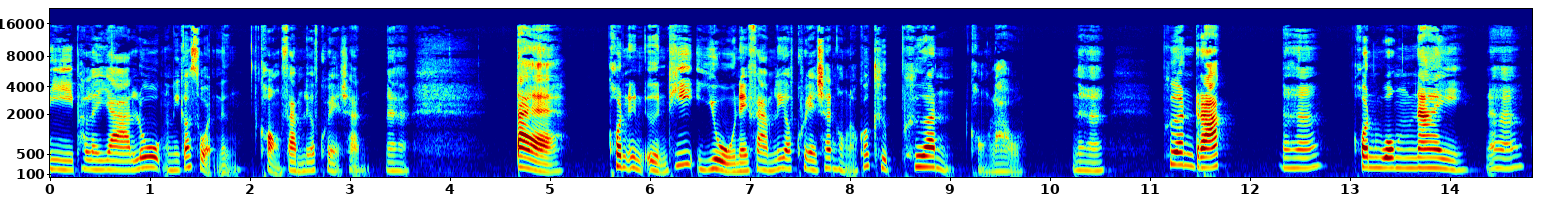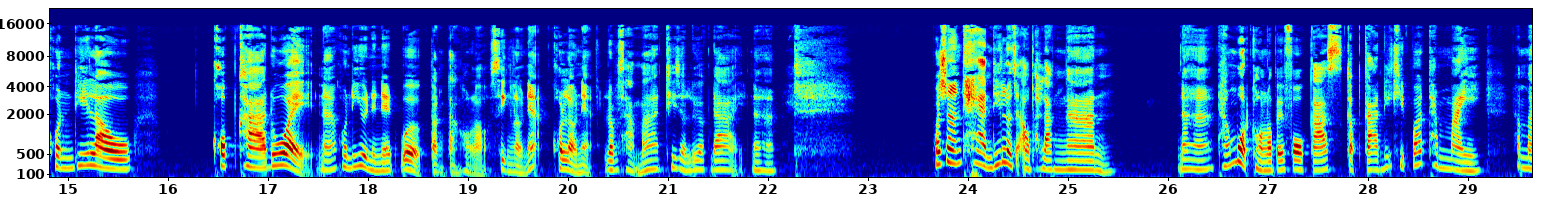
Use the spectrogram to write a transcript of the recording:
มีภรรยาลูก อันนี้ก็ส่วนหนึ่งของ family of creation นะคะแต่ คนอื่นๆที่อยู่ใน family of creation ของเราก็คือเพื่อนของเรานะคะเพื่อนรักนะคะคนวงในนะคะคนที่เราคบค้าด้วยนะคนที่อยู่ใน network ต่างๆ ของเราสิ่งเหล่านี้คนเหล่านี้เราสามารถที่จะเลือกได้นะคะเพราะฉะนั้นแทนที่เราจะเอาพลังงานนะคะทั้งหมดของเราไปโฟกัส กับการที่คิดว่าทำไมทำไม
